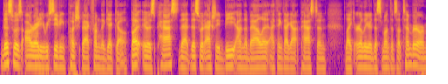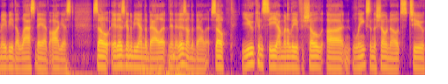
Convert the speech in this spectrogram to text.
this was already receiving pushback from the get go, but it was passed that this would actually be on the ballot. I think that got passed in like earlier this month in September or maybe the last day of August. So it is going to be on the ballot and it is on the ballot. So you can see, I'm going to leave show uh, links in the show notes to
